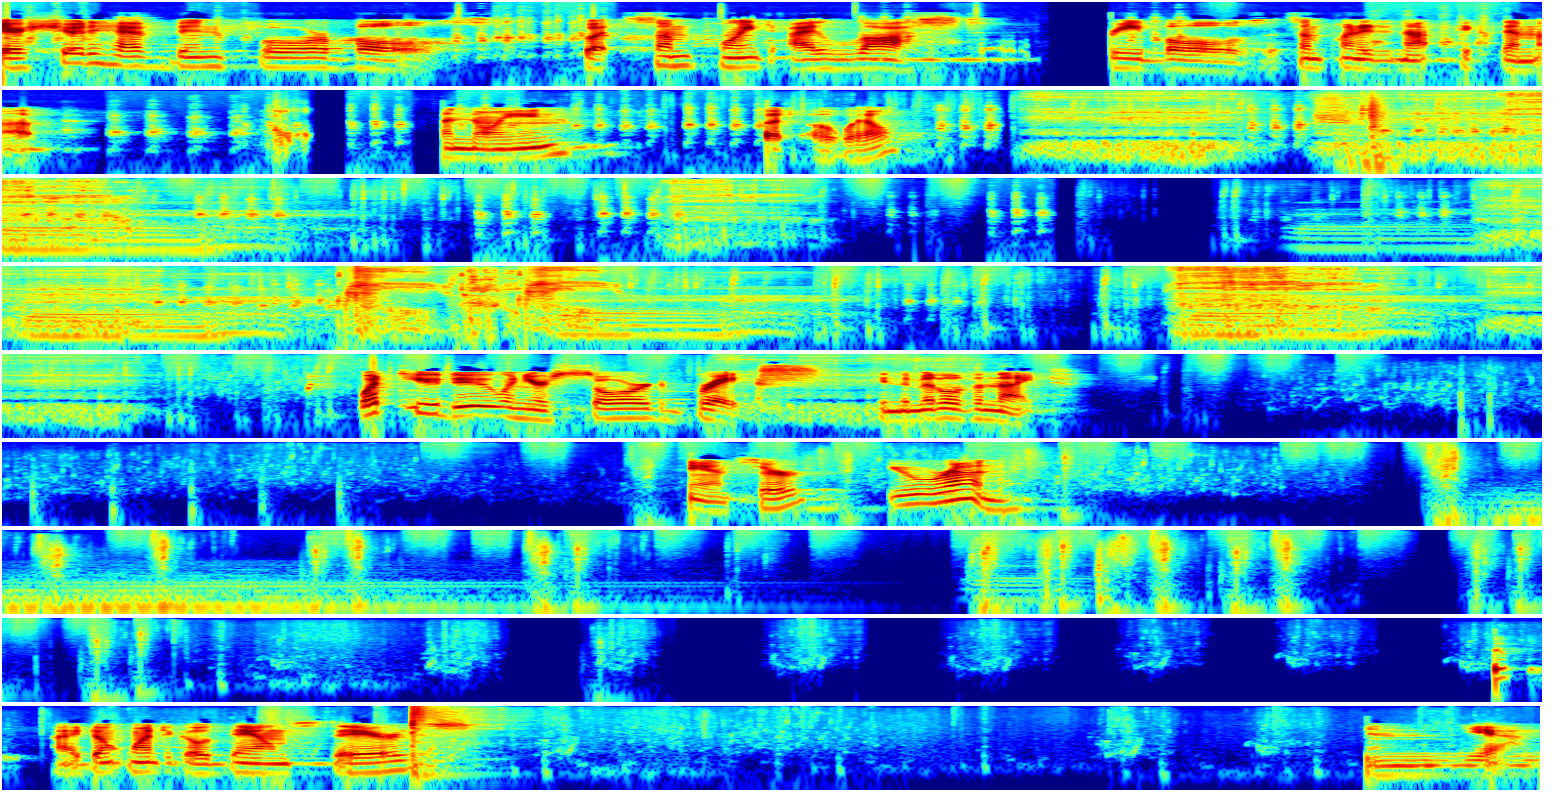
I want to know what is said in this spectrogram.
There should have been four bowls, but at some point I lost three bowls. At some point I did not pick them up. Annoying, but oh well. What do you do when your sword breaks in the middle of the night? Answer, you run. I don't want to go downstairs. And yeah.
